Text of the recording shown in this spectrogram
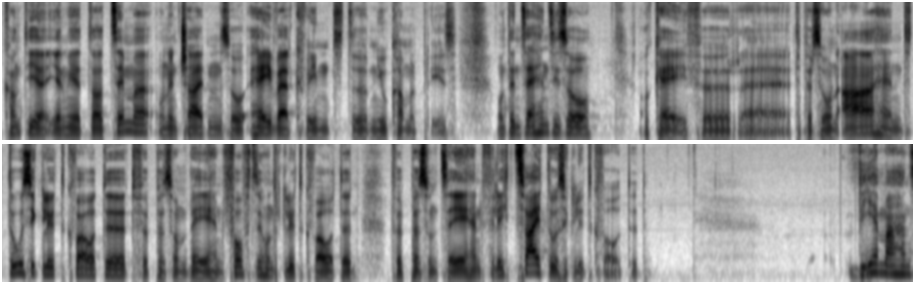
kann die irgendwie da zusammen und entscheiden so, hey, wer gewinnt der Newcomer-Preis? Und dann sehen sie so, okay, für äh, die Person A haben 1000 Leute gewotet, für Person B haben 1500 Leute gewotet, für Person C haben vielleicht 2000 Leute gewotet. Wie machen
